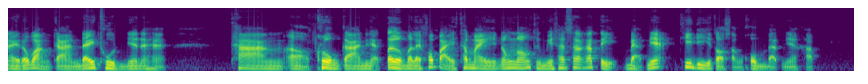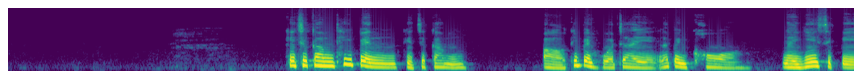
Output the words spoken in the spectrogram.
ในระหว่างการได้ทุนเนี่ยนะฮะทางเอ่อโครงการเนี่ยเติมอะไรเข้าไปทำไมน้องๆ ถึงมีทัศนคติแบบเนี้ยที่ดีต่อสังคมแบบเนี้ยครับ กิจกรรมที่เป็นกิจกรรมเอ่อที่เป็นหัวใจและเป็นคอใน 20 ปี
